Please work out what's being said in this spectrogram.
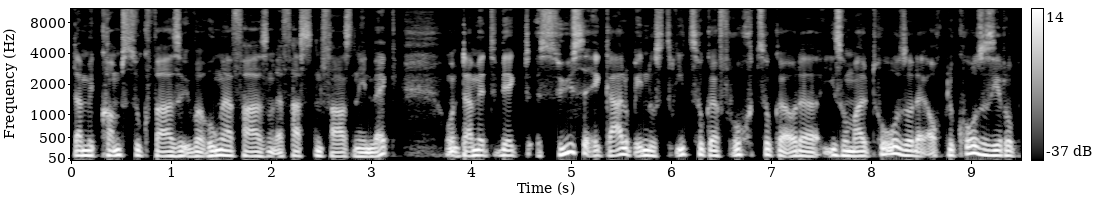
Damit kommst du quasi über Hungerphasen oder Fastenphasen hinweg. Und damit wirkt Süße, egal ob Industriezucker, Fruchtzucker oder Isomaltose oder auch Glukosesirup,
